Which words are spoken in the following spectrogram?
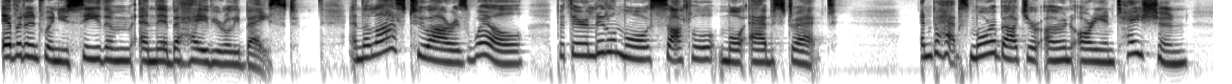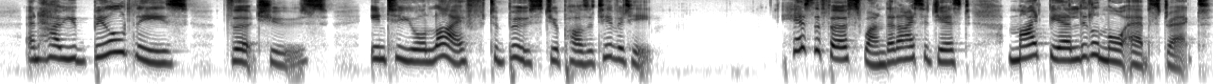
evident when you see them, and they're behaviorally based. And the last two are as well, but they're a little more subtle, more abstract, and perhaps more about your own orientation and how you build these virtues into your life to boost your positivity. Here's the first one that I suggest might be a little more abstract.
